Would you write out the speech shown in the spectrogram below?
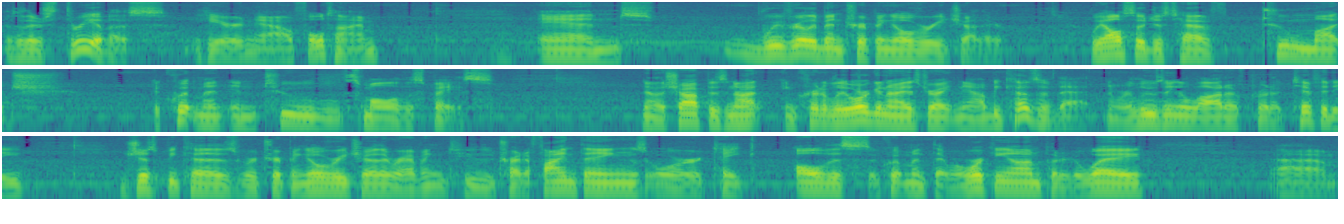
So there's three of us here now, full time, and we've really been tripping over each other. We also just have too much equipment in too small of a space. Now the shop is not incredibly organized right now because of that, and we're losing a lot of productivity just because we're tripping over each other. We're having to try to find things or take all this equipment that we're working on, put it away um,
